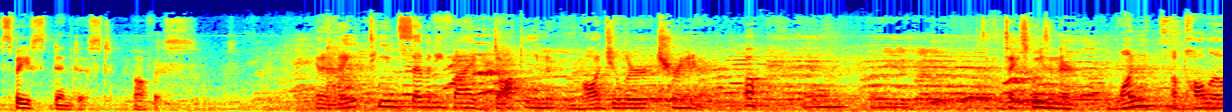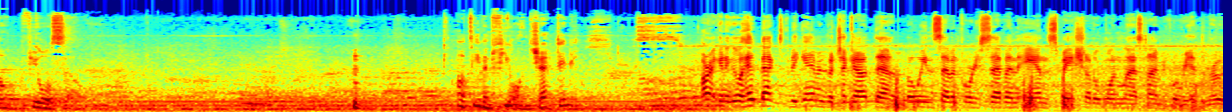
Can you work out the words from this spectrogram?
space dentist office. And a 1975 docking modular trainer. Oh, tight squeeze in there. One Apollo fuel cell. oh, it's even fuel injected. All right, gonna go head back to the beginning and go check out that Boeing 747 and the Space Shuttle one last time before we hit the road.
